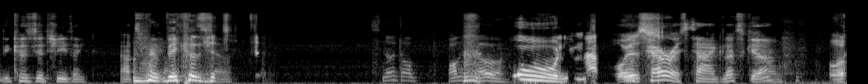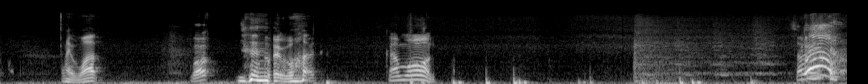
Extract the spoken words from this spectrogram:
because you're cheating. That's because you. No. Snowdrop bomb. Oh. Ooh, new map, Ooh, boys. terrorist tag. Let's go. Wait, what? What? Wait, what? Come on. Sorry. Ah!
